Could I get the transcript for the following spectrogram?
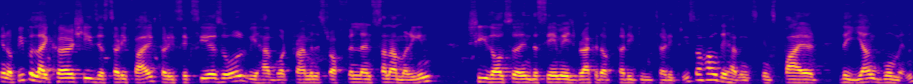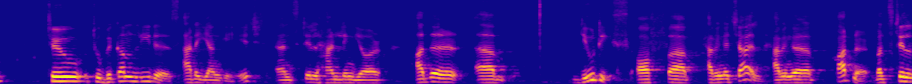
you know people like her she's just 35 36 years old. We have got prime minister of finland sanna marin. She's also in the same age bracket of 32 33 so how they have inspired the young women to to become leaders at a young age and still handling your other um, duties of uh, having a child having a partner but still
